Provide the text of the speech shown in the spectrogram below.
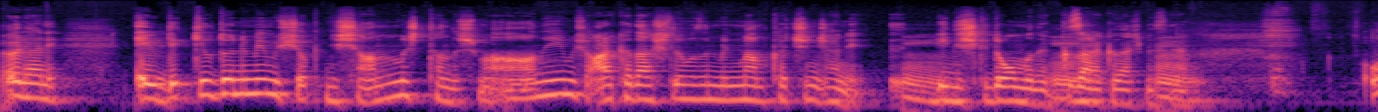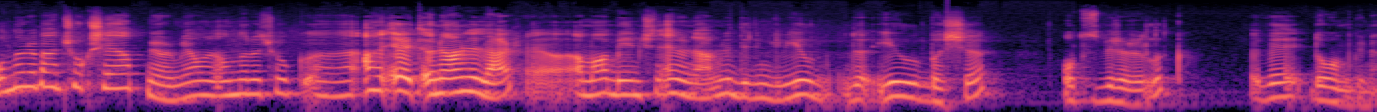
Öyle hani evlilik yıl dönümüymüş yok nişanmış tanışma anıymış arkadaşlığımızın bilmem kaçıncı hani ilişkide olmadığı kız arkadaş mesela. Onlara ben çok şey yapmıyorum ya onlara çok e, ah, evet önemliler e, ama benim için en önemli dediğim gibi yıl yılbaşı 31 Aralık ve doğum günü.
